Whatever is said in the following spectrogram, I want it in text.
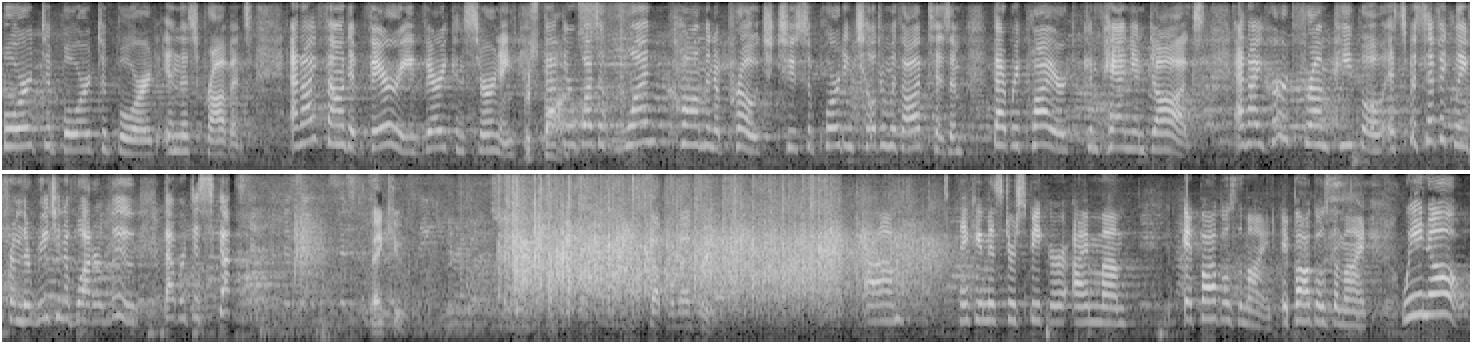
board to board to board in this province. And I found it very, very concerning Response. that there wasn't one common approach to supporting children with autism that required companion dogs. And I heard from people, specifically from the region of Waterloo, that were disgusted with this. Thank you. Supplementary. Um, thank you, Mr. Speaker. I'm um, it boggles the mind. It boggles the mind. We know,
